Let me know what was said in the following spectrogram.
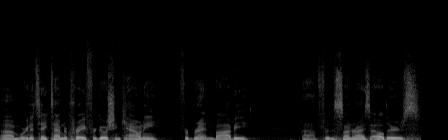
Um, we're going to take time to pray for Goshen County, for Brent and Bobby, uh, for the Sunrise elders,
